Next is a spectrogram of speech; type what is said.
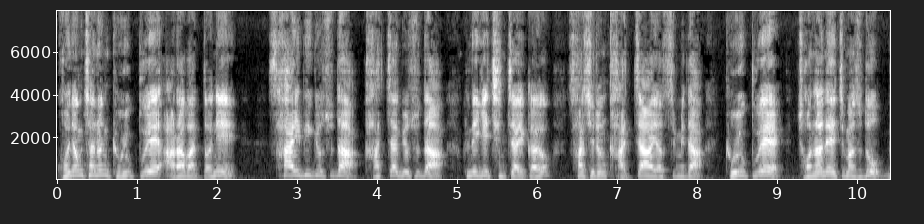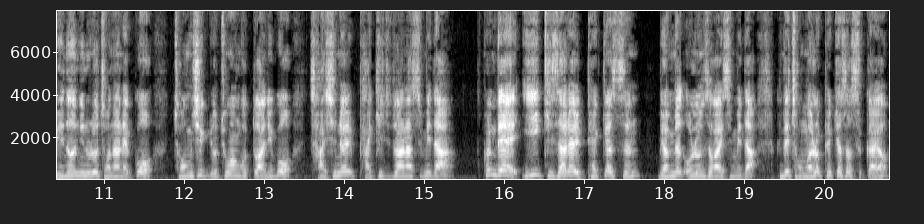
권영찬은 교육부에 알아봤더니 사이비 교수다, 가짜 교수다. 근데 이게 진짜일까요? 사실은 가짜였습니다. 교육부에 전환을 했지만서도 민원인으로 전환했고 정식 요청한 것도 아니고 자신을 밝히지도 않았습니다. 그런데 이 기사를 베껴 쓴 몇몇 언론사가 있습니다. 근데 정말로 베껴 썼을까요?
